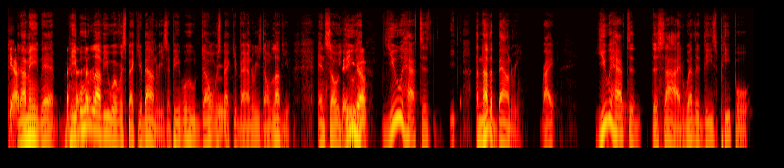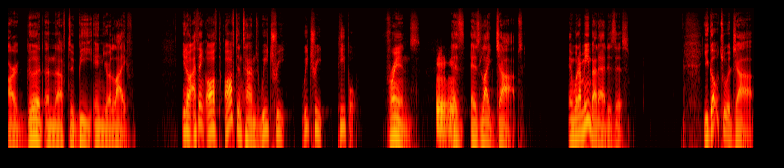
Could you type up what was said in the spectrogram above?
yeah. You know I mean? Yeah. People who love you will respect your boundaries, and people who don't mm-hmm. respect your boundaries don't love you. And so there you you, ha- you have to another boundary, right? You have to decide whether these people are good enough to be in your life. You know, I think oft oftentimes we treat we treat people, friends, mm-hmm. as as like jobs. And what I mean by that is this you go to a job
